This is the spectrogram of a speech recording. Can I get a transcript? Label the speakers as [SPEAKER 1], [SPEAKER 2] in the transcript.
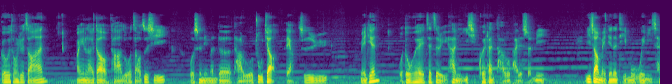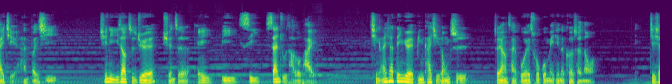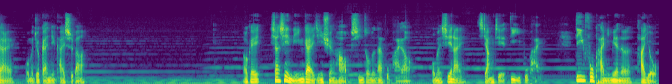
[SPEAKER 1] 各位同学早安，欢迎来到塔罗早自习。我是你们的塔罗助教两只鱼。每天我都会在这里和你一起窥探塔罗牌的神秘，依照每天的题目为你拆解和分析。请你依照直觉选择 A、B、C 三组塔罗牌。请按下订阅并开启通知，这样才不会错过每天的课程哦。接下来我们就赶紧开始吧。OK，相信你应该已经选好心中的那副牌了。我们先来讲解第一副牌。第一副牌里面呢，它有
